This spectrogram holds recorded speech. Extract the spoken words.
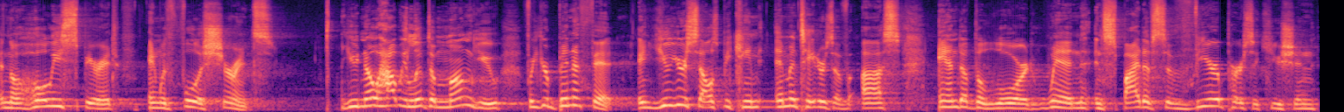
in the Holy Spirit, and with full assurance. You know how we lived among you for your benefit and you yourselves became imitators of us and of the Lord when, in spite of severe persecution,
